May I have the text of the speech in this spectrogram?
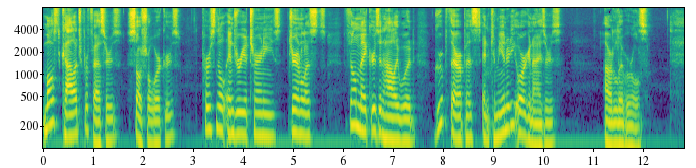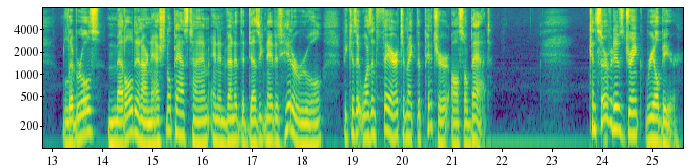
Most college professors, social workers, personal injury attorneys, journalists, filmmakers in Hollywood, group therapists, and community organizers are liberals. Liberals meddled in our national pastime and invented the designated hitter rule because it wasn't fair to make the pitcher also bat. Conservatives drink real beer.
